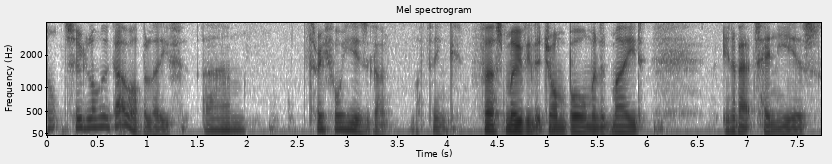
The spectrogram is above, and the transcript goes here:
not too long ago, I believe. Um, three, four years ago, I think. First movie that John Boorman had made in about ten years.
